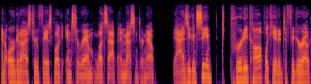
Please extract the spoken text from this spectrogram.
and organize through Facebook, Instagram, WhatsApp, and Messenger. Now, as you can see, it's pretty complicated to figure out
